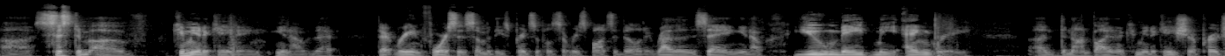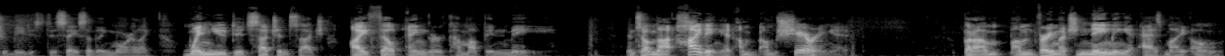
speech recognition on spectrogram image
uh, system of communicating. You know that that reinforces some of these principles of responsibility, rather than saying, you know, you made me angry. Uh, the nonviolent communication approach would be to, to say something more like, when you did such and such, I felt anger come up in me. And so I'm not hiding it, I'm, I'm sharing it but I'm, I'm very much naming it as my own.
